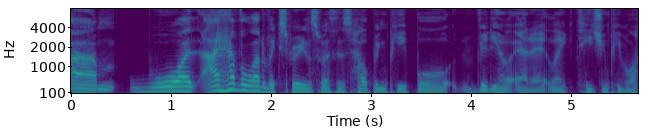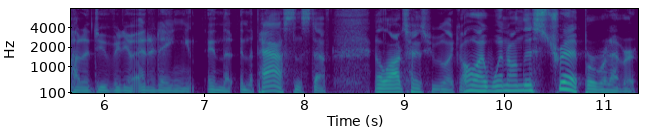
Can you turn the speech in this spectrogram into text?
um, what I have a lot of experience with is helping people video edit, like teaching people how to do video editing in the in the past and stuff. And a lot of times people are like, "Oh, I went on this trip or whatever,"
